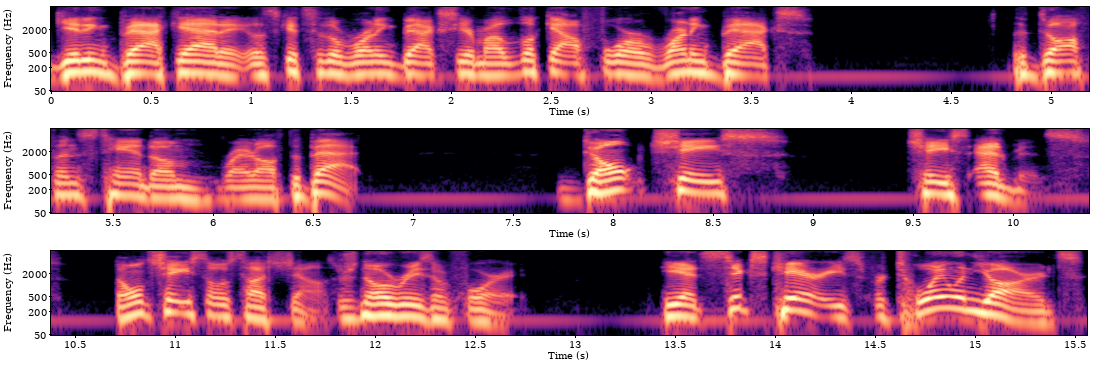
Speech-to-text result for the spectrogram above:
Getting back at it, let's get to the running backs here. My lookout for running backs, the Dolphins tandem right off the bat. Don't chase Chase Edmonds. Don't chase those touchdowns. There's no reason for it. He had six carries for 21 yards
